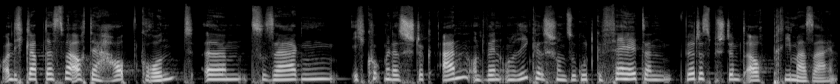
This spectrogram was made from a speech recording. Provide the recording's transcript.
Und ich glaube, das war auch der Hauptgrund, ähm, zu sagen, ich gucke mir das Stück an und wenn Ulrike es schon so gut gefällt, dann wird es bestimmt auch prima sein.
